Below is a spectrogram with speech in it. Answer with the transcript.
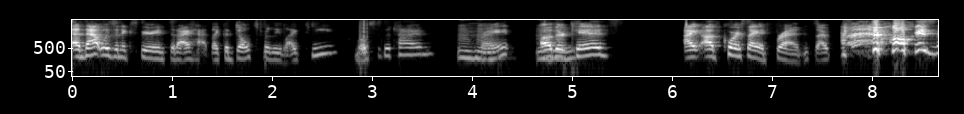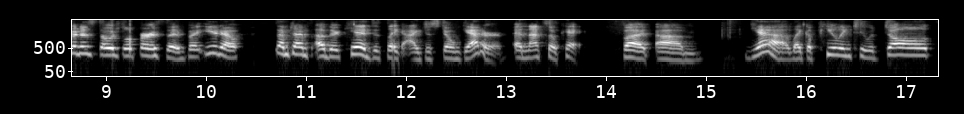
and that was an experience that I had. Like adults really liked me most of the time, mm-hmm. right? Mm-hmm. Other kids, I of course I had friends. I've always been a social person, but you know, sometimes other kids it's like i just don't get her and that's okay but um yeah like appealing to adults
